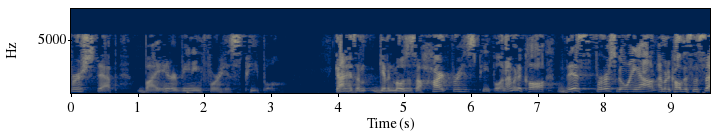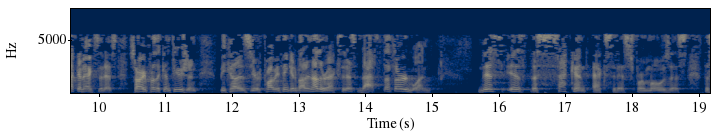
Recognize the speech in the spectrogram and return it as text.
first step by intervening for his people. God has um, given Moses a heart for his people. And I'm going to call this first going out, I'm going to call this the second Exodus. Sorry for the confusion, because you're probably thinking about another Exodus. That's the third one. This is the second Exodus for Moses. The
